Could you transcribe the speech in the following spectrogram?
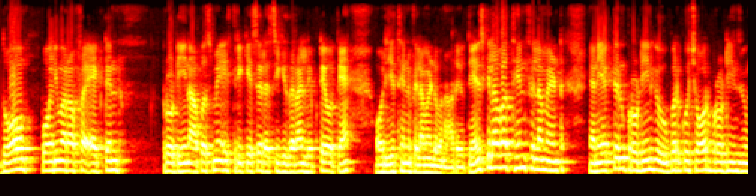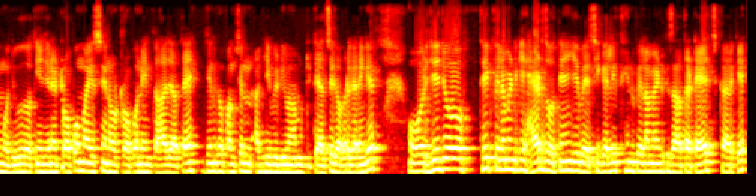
दो पॉलीमर ऑफ़ एक्टिन प्रोटीन आपस में इस तरीके से रस्सी की तरह लिपटे होते हैं और ये थिन फिलामेंट बना रहे होते हैं। इसके अलावा थिन फिलामेंट, यानी एक्टिन प्रोटीन के ऊपर कुछ और प्रोटीन्स भी मौजूद होती हैं, जिन्हें ट्रोपोमाइसिन और ट्रोपोनिन कहा जाता है, जिनका फ़ंक्शन अगली वीडियो में हम डिटेल से कवर करेंगे। और ये जो थिक फिलामेंट के हेड्स होते हैं, ये बेसिकली थिन फिलामेंट के साथ अटैच करके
